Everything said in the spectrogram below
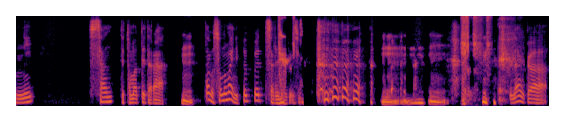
2、3って止まってたら、うん。多分その前にプップってされるわけですよ。うん。うん。なんか、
